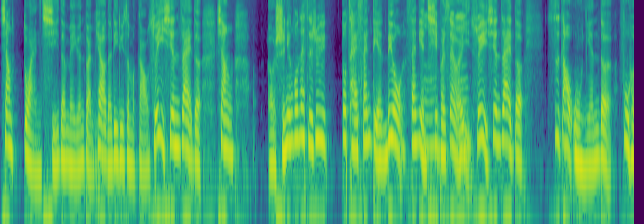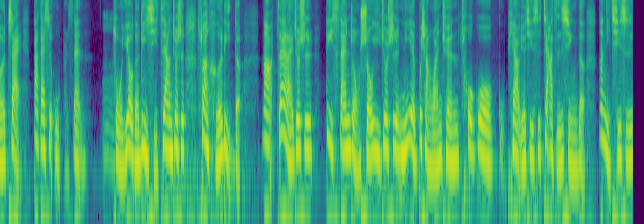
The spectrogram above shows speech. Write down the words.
像短期的美元短票的利率这么高。所以现在的像呃十年公债殖率都才三点六、三点七 percent 而已。所以现在的四到五年的复合债大概是五 percent 左右的利息，这样就是算合理的。那再来就是。第三种收益就是你也不想完全错过股票，尤其是价值型的。那你其实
